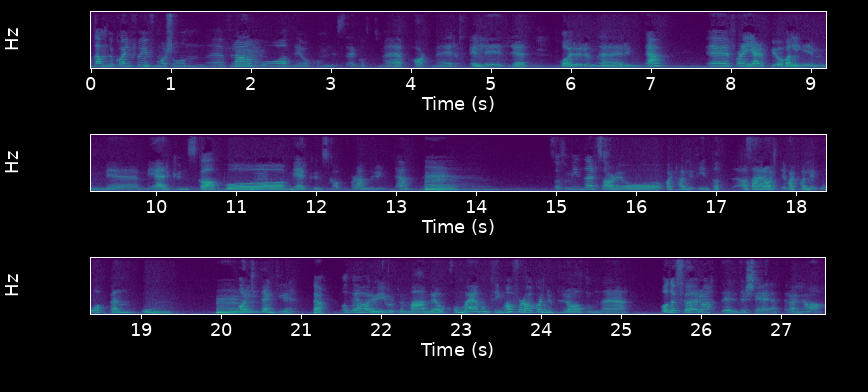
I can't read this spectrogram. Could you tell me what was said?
dem du kan få informasjon eh, fra, og det å kommunisere godt med partner eller eh, pårørende rundt deg. Eh, for det hjelper jo veldig med mer kunnskap, og mer kunnskap for dem rundt deg. Mm. Eh, Så for min del så har det jo vært veldig fint at altså jeg har alltid vært veldig åpen om Mm. alt, egentlig. Ja. Og det har jo hjulpet meg med å komme gjennom ting òg, for da kan du prate om det både før og etter det skjer et eller annet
